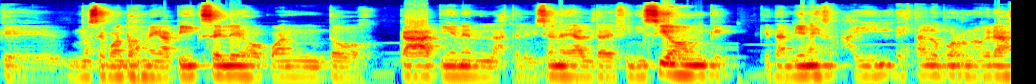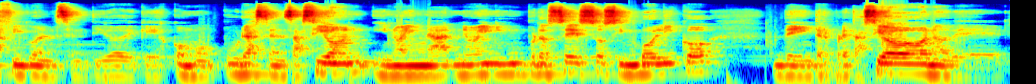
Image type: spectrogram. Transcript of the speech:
que no sé cuántos megapíxeles o cuántos K tienen las televisiones de alta definición, que, que también es ahí está lo pornográfico en el sentido de que es como pura sensación y no hay, na- no hay ningún proceso simbólico de interpretación o de,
